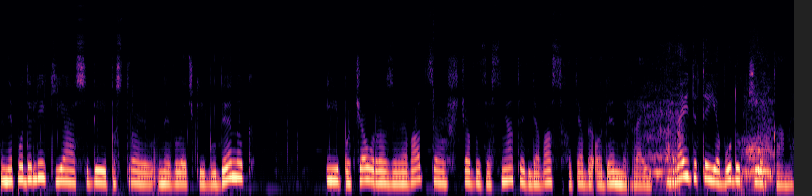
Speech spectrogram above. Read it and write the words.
Неподалік я собі построїв невеличкий будинок і почав розвиватися, щоб засняти для вас хоча б один рейд. Рейдити я буду кірками.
